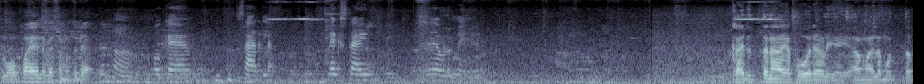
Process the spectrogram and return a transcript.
ഫ്ലോപ്പായതിന്റെ വിഷമത്തില. ആ ഓക്കെ. സാരില്ല. നെക്സ്റ്റ് ടൈം അവിടെ മെനു കരുത്തനായ പോരാളിയായി ആ മല മൊത്തം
